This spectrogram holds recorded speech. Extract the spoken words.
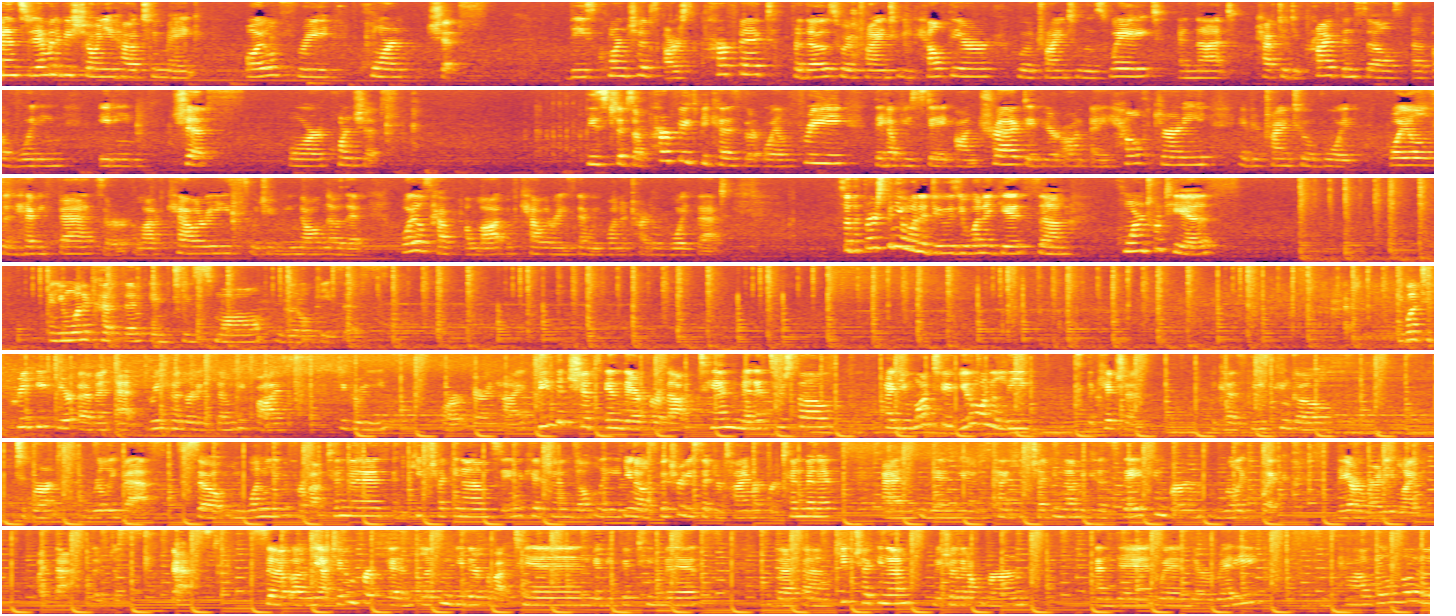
friends, today I'm going to be showing you how to make oil-free corn chips. These corn chips are perfect for those who are trying to eat healthier, who are trying to lose weight and not have to deprive themselves of avoiding eating chips or corn chips. These chips are perfect because they're oil-free, they help you stay on track if you're on a health journey, if you're trying to avoid oils and heavy fats or a lot of calories, which we all know that oils have a lot of calories and we want to try to avoid that. So the first thing you want to do is you want to get some corn tortillas and you want to cut them into small little pieces. Want to preheat your oven at 375 degrees or Fahrenheit. Leave the chips in there for about 10 minutes or so. And you want to, you don't want to leave the kitchen because these can go to burnt really fast. So you want to leave it for about 10 minutes and keep checking them, stay in the kitchen, don't leave. You know, make sure you set your timer for 10 minutes and then, you know, just kind of keep checking them because they can burn really quick. They are ready like like that. So um, yeah, check them for, and let them be there for about 10, maybe 15 minutes. But um, keep checking them, make sure they don't burn. And then when they're ready, this is how they'll look.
